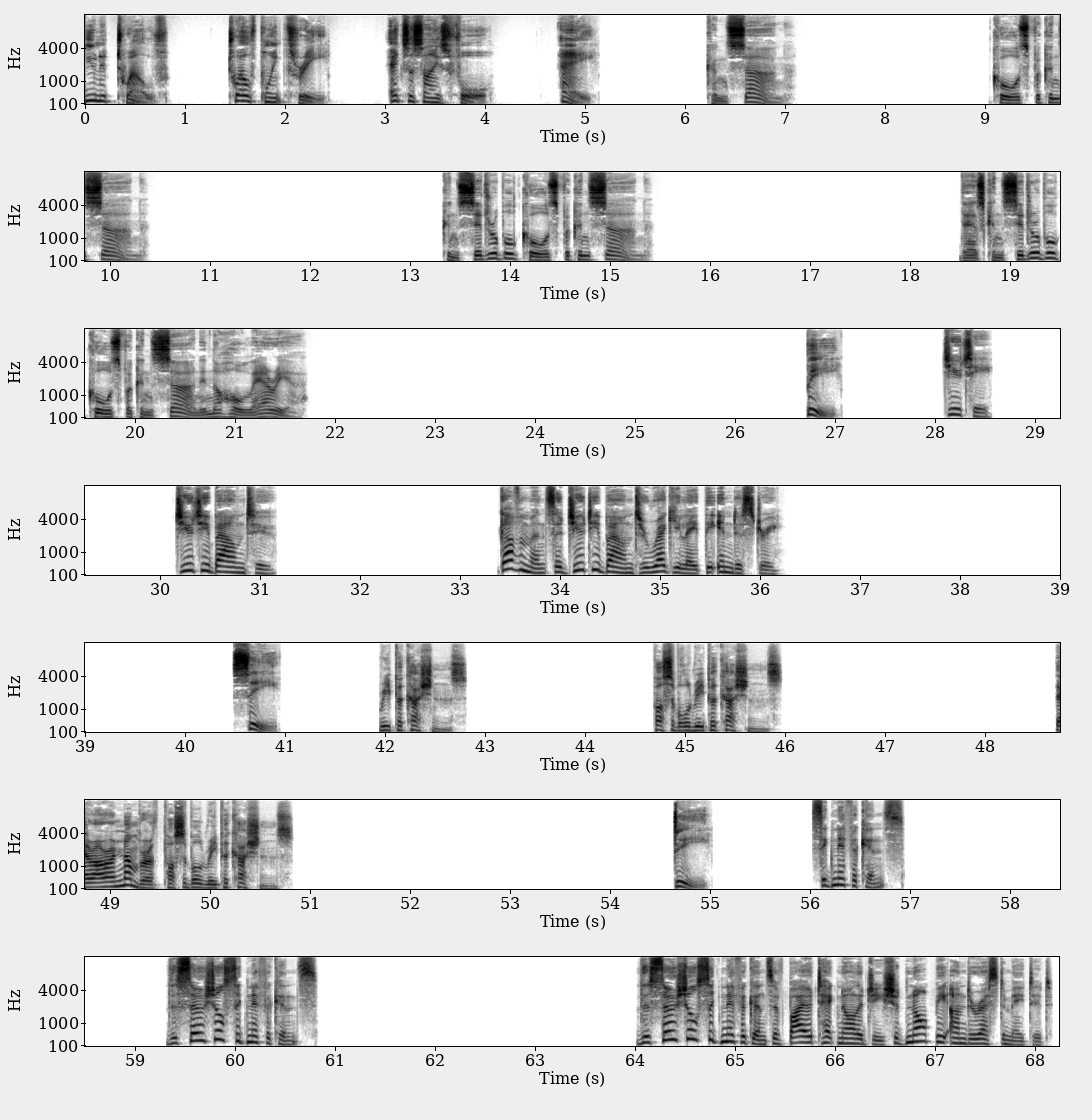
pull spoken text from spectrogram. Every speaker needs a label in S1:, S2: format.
S1: Unit 12. 12.3. Exercise 4. A.
S2: Concern. Cause for concern. Considerable cause for concern. There's considerable cause for concern in the whole area.
S1: B.
S3: Duty. Duty bound to. Governments are duty bound to regulate the industry.
S1: C.
S4: Repercussions. Possible repercussions. There are a number of possible repercussions.
S1: D.
S3: Significance. The social significance. The social significance of biotechnology should not be underestimated.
